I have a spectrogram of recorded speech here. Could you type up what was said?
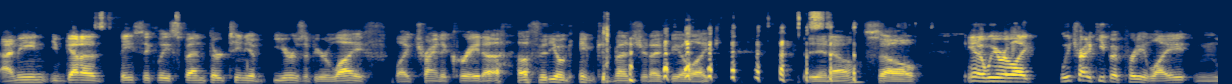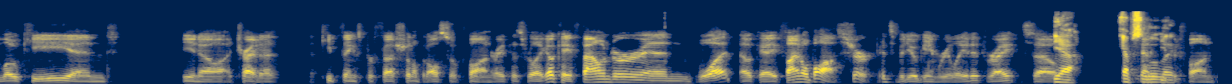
I mean, you've got to basically spend 13 of- years of your life like trying to create a, a video game convention, I feel like, you know? So, you know, we were like, we try to keep it pretty light and low key and, you know, I try to keep things professional but also fun, right? That's we're like, okay, founder and what? Okay, final boss. Sure, it's video game related, right? So Yeah, absolutely. keep it fun.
